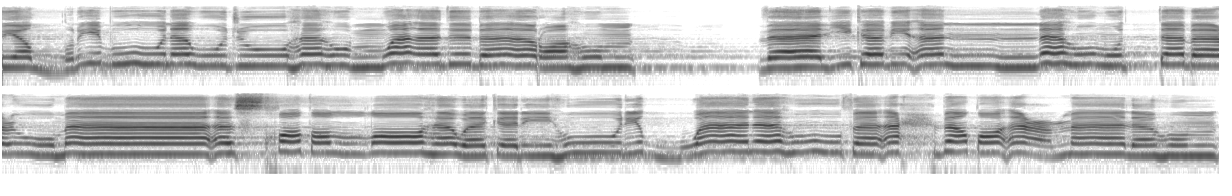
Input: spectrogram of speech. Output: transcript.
يضربون وجوههم وأدبارهم؟ ذلك بأنهم اتبعوا ما أسخط الله وكرهوا رضوانه فأحبط أعمالهم.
